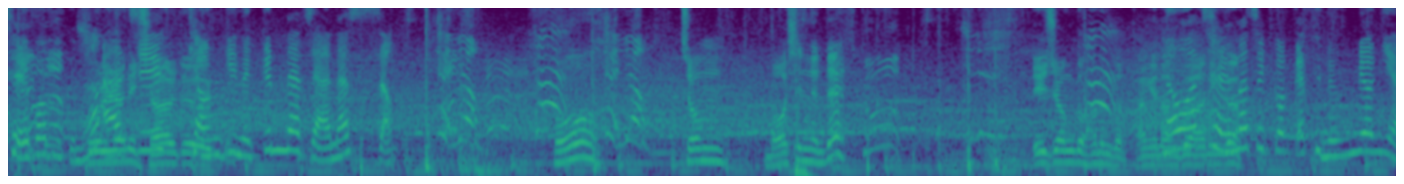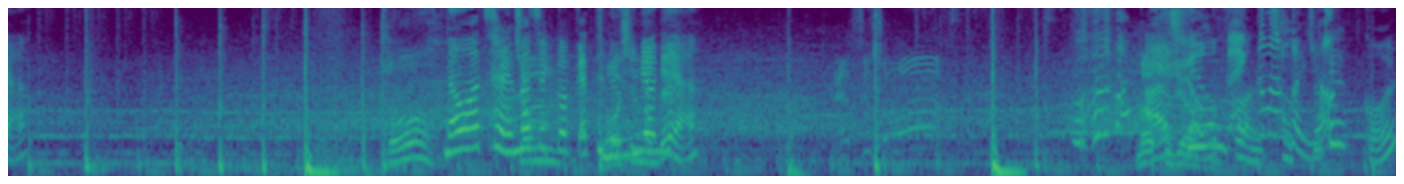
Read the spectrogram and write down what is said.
제법이구나. 훈련이 아직 되고 경기는 끝나지 않았어. 오, 달려. 좀 멋있는데? 이 정도 하는 건 당연한 거 너와 잘 아닌가? 맞을 것 같은 운명이야. 오, 너와 잘 좀 맞을 것 같은 멋있는데? 운명이야. 나쁘지 아쉬운 건 깔끔한 걸요? 저쪽일 걸?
